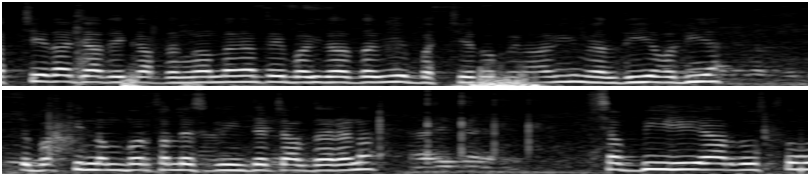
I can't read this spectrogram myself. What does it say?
ਬੱਚੇ ਦਾ ਜ਼ਿਆਦਾ ਕਰ ਦਿੰਦੀਆਂ ਹੁੰਦੀਆਂ ਤੇ ਬਾਈ ਦੱਸਦਾ ਵੀ ਇਹ ਬੱਚੇ ਤੋਂ ਬਿਨਾਂ ਵੀ ਮਿਲਦੀ ਹੈ ਵਧੀਆ ਤੇ ਬਾਕੀ ਨੰਬਰ ਥੱਲੇ ਸਕਰੀਨ ਤੇ ਚੱਲਦਾ ਰਹਿਣਾ। 26000 ਦੋਸਤੋ,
